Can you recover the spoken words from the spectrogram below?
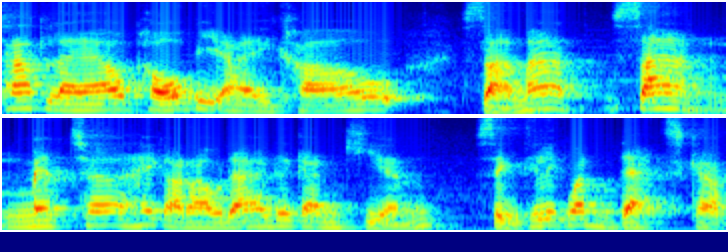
ชาติแล้ว Power BI เขาสามารถสร้าง matcher ให้กับเราได้ด้วยการเขียนสิ่งที่เรียกว่า DAX ครับ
